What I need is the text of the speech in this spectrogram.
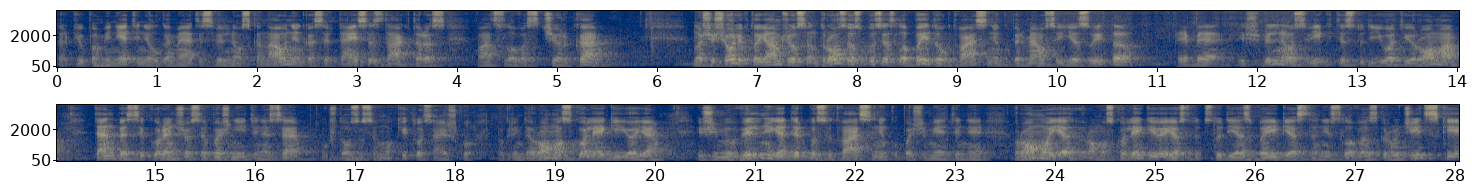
Tarp jų paminėtini ilgametis Vilniaus kanauninkas ir teisės daktaras Vaclovas Čirka. Nuo 16 amžiaus antrosios pusės labai daug dvasininkų, pirmiausia jėzuito, ėmė iš Vilniaus vykti studijuoti į Romą, ten besikūrenčiose bažnytinėse aukštosiuose mokyklose, aišku, pagrindė Romos kolegijoje, žymių Vilniuje dirbusių dvasininkų pažymėtini Romoje, Romos kolegijoje studijas baigė Stanislavas Grodžitski,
